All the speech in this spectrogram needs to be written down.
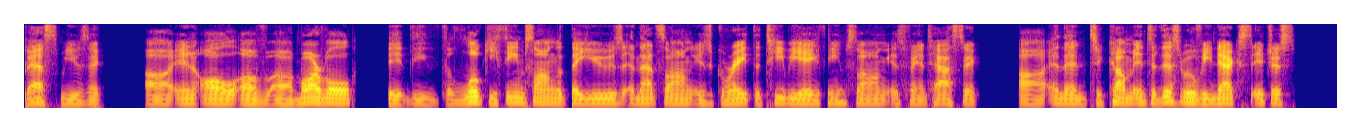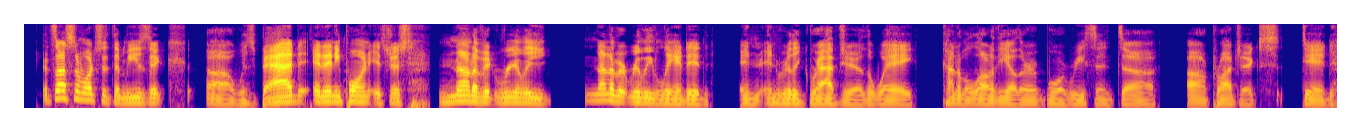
best music uh, in all of uh, Marvel. The, the the Loki theme song that they use, and that song is great. The TVA theme song is fantastic. Uh, and then to come into this movie next, it just it's not so much that the music uh, was bad at any point. It's just none of it really none of it really landed and and really grabbed you the way kind of a lot of the other more recent uh, uh, projects did.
